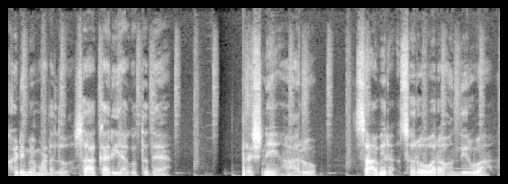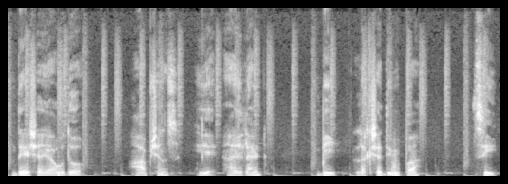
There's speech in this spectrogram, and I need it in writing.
ಕಡಿಮೆ ಮಾಡಲು ಸಹಕಾರಿಯಾಗುತ್ತದೆ. ಪ್ರಶ್ನೆ ಆರು. ಸಾವಿರ ಸರೋವರ ಹೊಂದಿರುವ ದೇಶ ಯಾವುದು? Options A island B, Lakshadweep. C,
